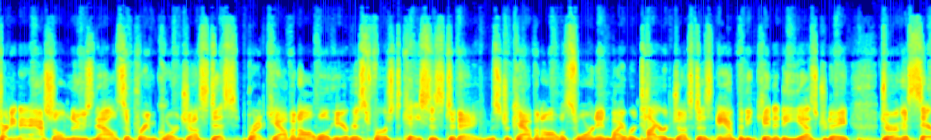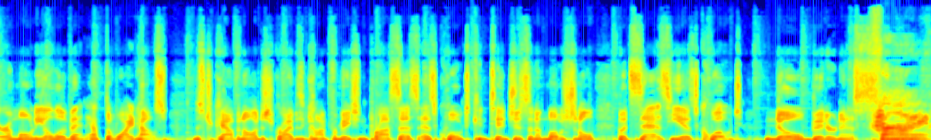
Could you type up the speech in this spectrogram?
Turning to national news now, Supreme Court Justice Brett Kavanaugh will hear his first cases today. Mr. Kavanaugh was sworn in by retired Justice Anthony Kennedy yesterday during a ceremonial event at the White House. Mr. Kavanaugh describes the confirmation process as, quote, contentious and emotional, but says he has, quote, no bitterness. Five.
